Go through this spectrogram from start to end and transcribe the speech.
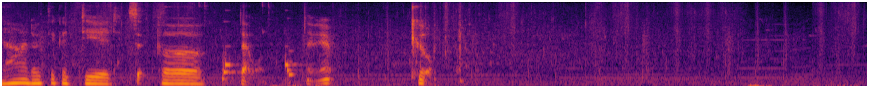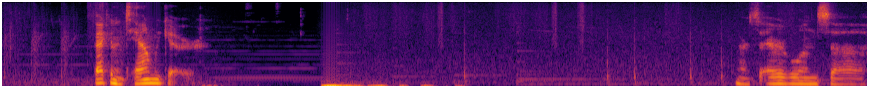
No, I don't think I did, except for that one. There we go. Cool. Back into town we go. Alright, so everyone's uh,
